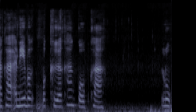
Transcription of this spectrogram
นะคะ อันนี้มะเขือข้างกบค่ะ ลูก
